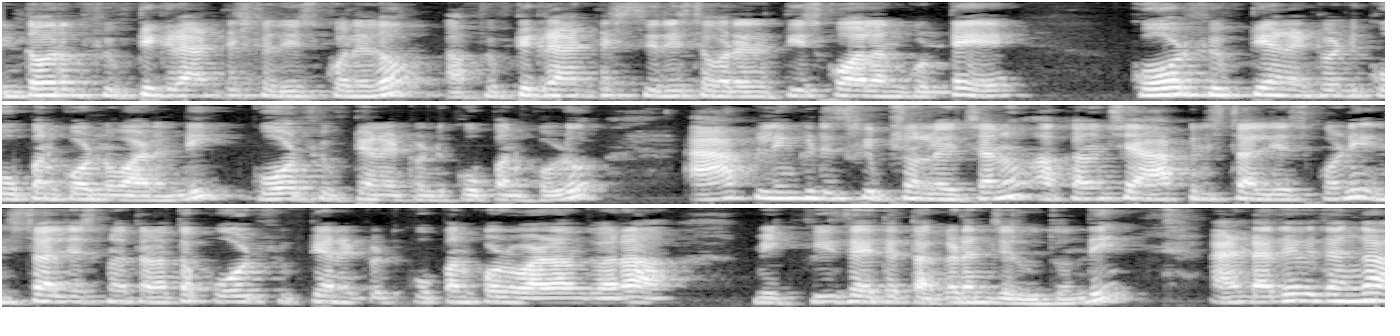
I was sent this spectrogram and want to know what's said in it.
ఇంతవరకు ఫిఫ్టీ గ్రాండ్ టెస్ట్ తీసుకోలేదో ఆ ఫిఫ్టీ గ్రాండ్ టెస్ట్ సిరీస్ ఎవరైనా తీసుకోవాలనుకుంటే కోడ్ ఫిఫ్టీ అనేటువంటి కూపన్ కోడ్ను వాడండి. కోడ్ ఫిఫ్టీ అనేటువంటి కూపన్ కోడ్. యాప్ లింక్ డిస్క్రిప్షన్లో ఇచ్చాను. అక్కడ నుంచి యాప్ ఇన్స్టాల్ చేసుకోండి. ఇన్స్టాల్ చేసుకున్న తర్వాత కోడ్ ఫిఫ్టీ అనేటువంటి కూపన్ కోడ్ వాడడం ద్వారా మీకు ఫీజు అయితే తగ్గడం జరుగుతుంది. అండ్ అదేవిధంగా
